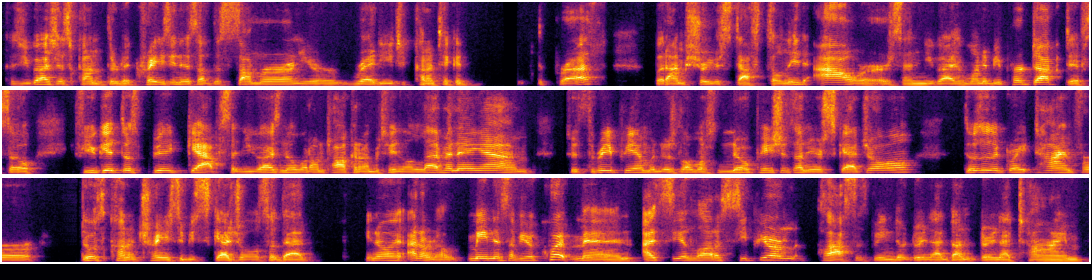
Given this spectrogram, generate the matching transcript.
because you guys just gone through the craziness of the summer and you're ready to kind of take a breath. But I'm sure your staff still need hours and you guys want to be productive. So if you get those big gaps and you guys know what I'm talking about between 11 a.m. to 3 p.m. when there's almost no patients on your schedule, those are the great time for those kind of trainings to be scheduled so that you know i don't know maintenance of your equipment. I see a lot of cpr classes being done during that done during that time.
